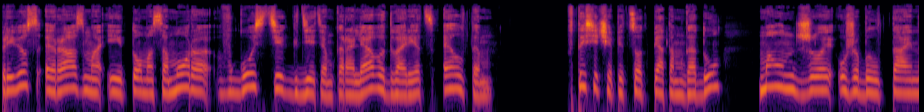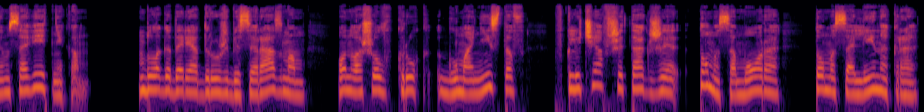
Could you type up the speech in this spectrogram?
привез Эразма и Томаса Мора в гости к детям короля во дворец Элтем. В 1505 году Маунт-Джой уже был тайным советником. Благодаря дружбе с Эразмом он вошел в круг гуманистов, включавший также Томаса Мора, Томаса Линокра,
